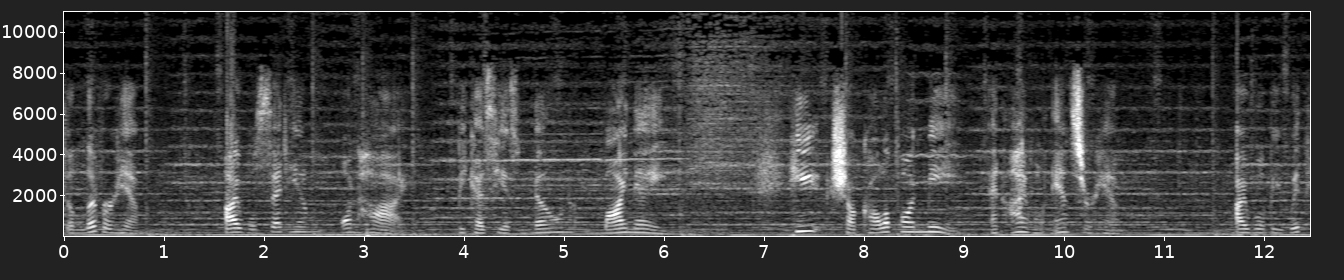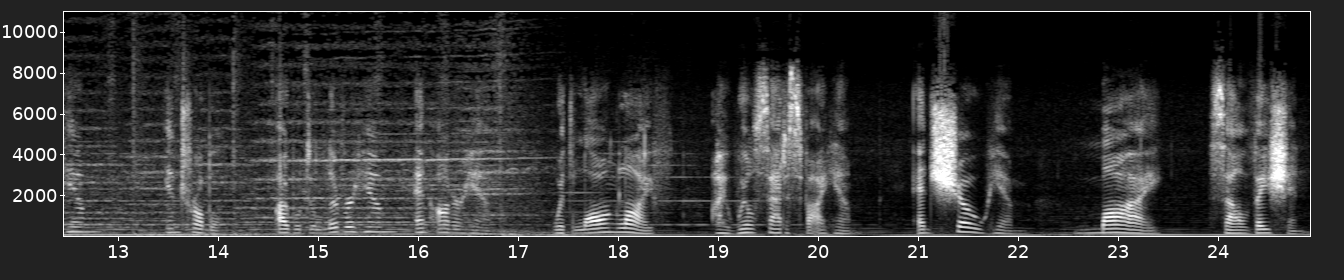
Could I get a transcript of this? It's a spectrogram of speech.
deliver him. I will set him on high, because he has known my name. He shall call upon me, and I will answer him. I will be with him in trouble. I will deliver him and honor him. With long life I will satisfy him and show him my salvation.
